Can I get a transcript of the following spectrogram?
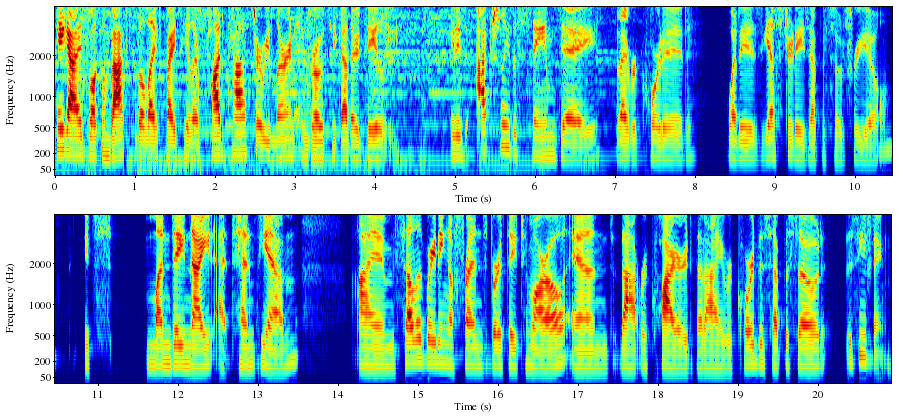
Hey guys, welcome back to the Life by Taylor podcast where we learn and grow together daily. It is actually the same day that I recorded what is yesterday's episode for you. It's Monday night at 10 p.m. I'm celebrating a friend's birthday tomorrow, and that required that I record this episode this evening.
